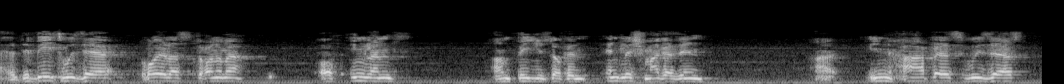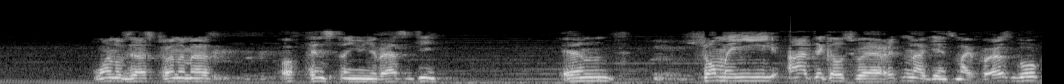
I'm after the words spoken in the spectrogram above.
A debate with the Royal Astronomer of England on pages of an English magazine uh, in Harper's with one of the astronomers of Princeton University and so many articles were written against my first book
